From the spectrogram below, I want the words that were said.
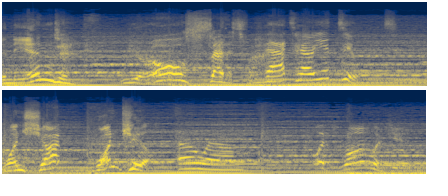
In the end, we are all satisfied. That's how you do it. One shot, one kill. Oh well. What's wrong with you?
